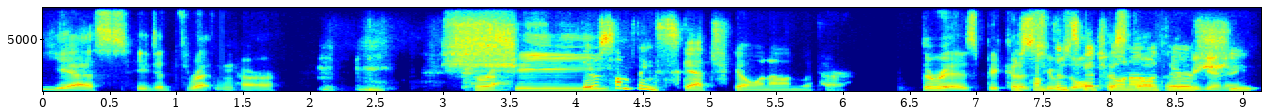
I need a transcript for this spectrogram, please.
yes, he did threaten her. Correct. She There's something sketch going on with her. there is There's because she something was all pissed going on off with the her. beginning.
